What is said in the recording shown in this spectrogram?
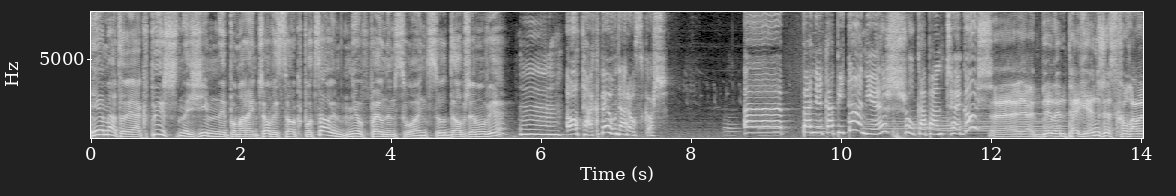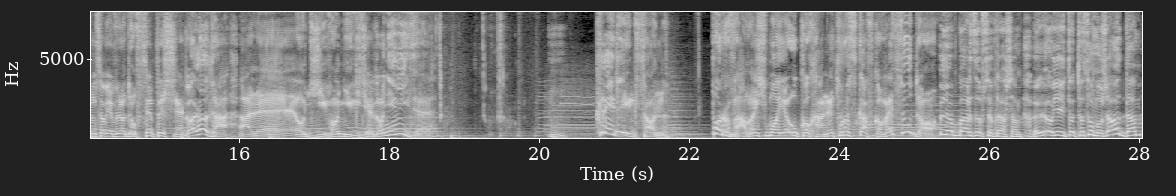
Nie ma to jak pyszny, zimny, pomarańczowy sok po całym dniu w pełnym słońcu. Dobrze mówię? O tak, pełna rozkosz. Eee, panie kapitanie, szuka pan czegoś? E, byłem pewien, że schowałem sobie w lodówce pysznego loda, ale o dziwo nigdzie go nie widzę. Hmm. Porwałeś moje ukochane truskawkowe cudo! Ja bardzo przepraszam. Ojej, to, to co, może oddam?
